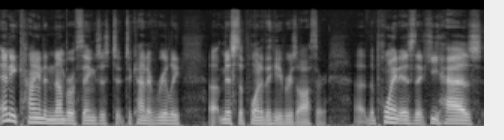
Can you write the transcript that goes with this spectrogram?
any kind of number of things is to, to kind of really uh, miss the point of the Hebrews author. Uh, the point is that he has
